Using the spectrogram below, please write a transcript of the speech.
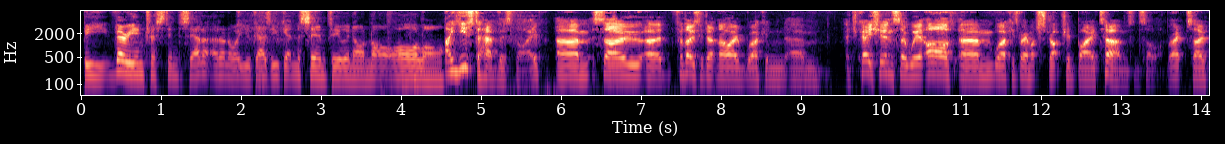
be very interesting to see. I don't, I don't know what you guys are you getting the same feeling or not at all? Or I used to have this vibe. Um, so, uh, for those who don't know, I work in um, education, so we our um, work is very much structured by terms and so on, right? So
